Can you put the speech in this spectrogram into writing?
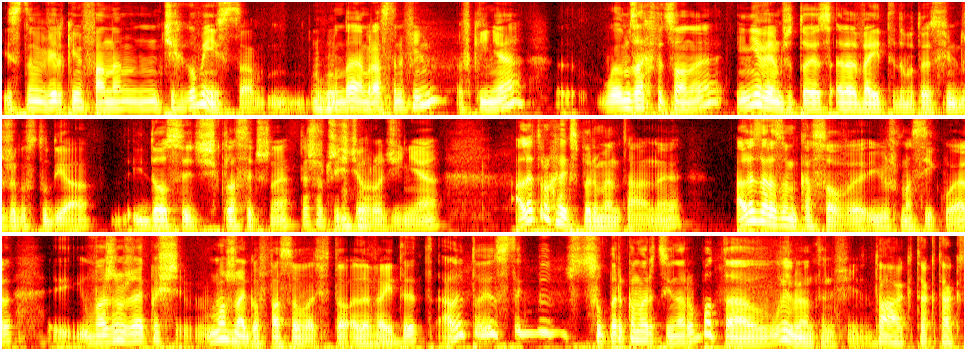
jestem wielkim fanem Cichego Miejsca. Mhm. Oglądałem raz ten film w kinie, byłem zachwycony i nie wiem, czy to jest elevated, bo to jest film dużego studia i dosyć klasyczny, też oczywiście mhm. o rodzinie, ale trochę eksperymentalny ale zarazem kasowy i już ma sequel. I uważam, że jakoś można go wpasować w to Elevated, ale to jest jakby super komercyjna robota. Uwielbiam ten film. Tak, tak, tak.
